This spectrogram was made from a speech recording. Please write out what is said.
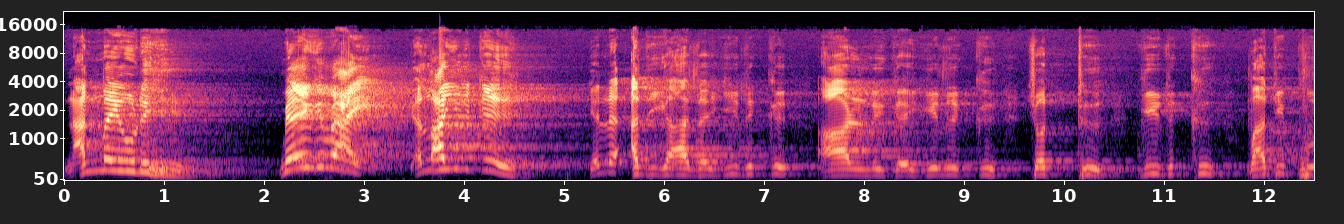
நன்மையோடு மேகுமை எல்லாம் இருக்கு. என்ன அதிகாரம் இருக்கு ஆளுகை இருக்கு சொத்து இருக்கு மதிப்பு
